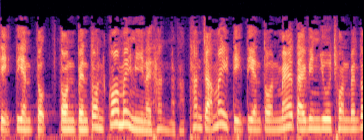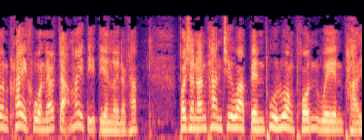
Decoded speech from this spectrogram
ติเตียนตนเป็นต้นก็ไม่มีในท่านนะครับ ท่านจะไม่ติเตียนตนแม้แต่วินยูชนเป็นต้นใคร่ครวญแล้วจะไม่ติเตียนเลยนะครับ เพราะฉะนั้นท่านชื่อว่าเป็นผู้ล่วงพ้นเวรภัย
